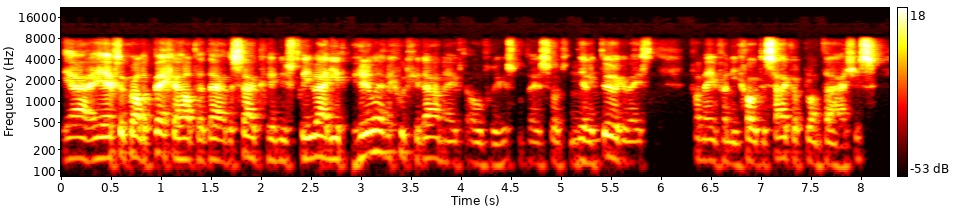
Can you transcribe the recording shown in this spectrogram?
ja, hij heeft ook wel de pech gehad dat daar de suikerindustrie, waar hij het heel erg goed gedaan heeft overigens, want hij is een soort van mhm. directeur geweest van een van die grote suikerplantages.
